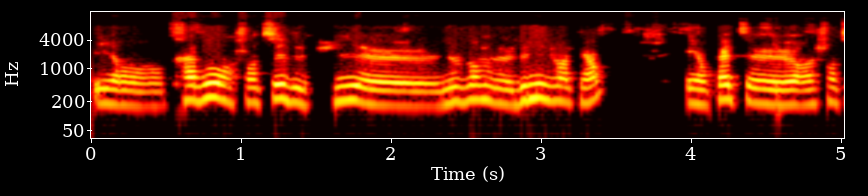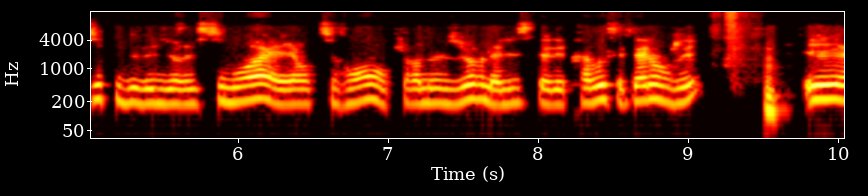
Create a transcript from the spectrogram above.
est en travaux en chantier depuis novembre 2021. Et en fait, euh, un chantier qui devait durer six mois et en tirant au fur et à mesure, la liste des travaux s'est allongée. et,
